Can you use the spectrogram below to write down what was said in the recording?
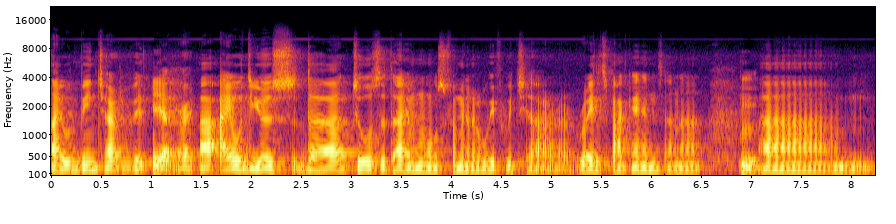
I would be in charge of it. Yeah, right. Uh, I would use the tools that I'm most familiar with, which are Rails backends and uh, hmm. um,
